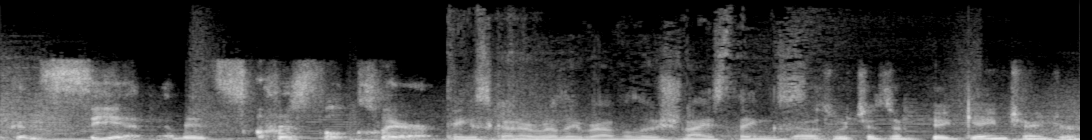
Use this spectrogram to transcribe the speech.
You can see it. I mean, it's crystal clear. I think it's going to really revolutionize things. Which is a big game changer.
